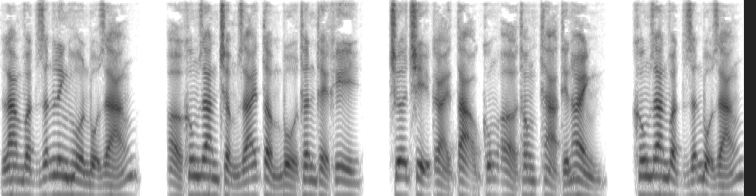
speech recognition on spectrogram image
Làm vật dẫn linh hồn bộ dáng, ở không gian chậm rãi tẩm bổ thân thể khi, chữa trị cải tạo cũng ở thông thả tiến hành, không gian vật dẫn bộ dáng,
